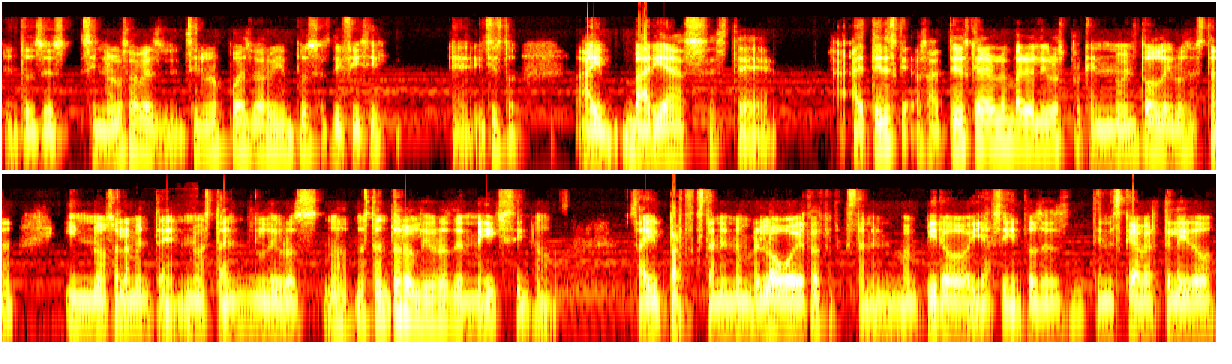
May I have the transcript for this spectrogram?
Entonces, si no lo sabes, si no lo puedes ver bien, pues es difícil. Eh, insisto, hay varias, este, tienes que, o sea, tienes que leerlo en varios libros porque no en todos los libros está y no solamente no está en los libros, no, no está en todos los libros de Mage, sino o sea, hay partes que están en Hombre Lobo y otras partes que están en Vampiro y así. Entonces tienes que haberte leído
